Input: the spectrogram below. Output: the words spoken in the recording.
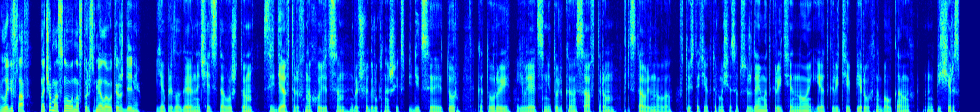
Владислав, на чем основано столь смелое утверждение? Я предлагаю начать с того, что среди авторов находится большой друг нашей экспедиции, Айтор, который является не только соавтором представленного в той статье, которую мы сейчас обсуждаем, открытия, но и открытия первых на Балканах пещер с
